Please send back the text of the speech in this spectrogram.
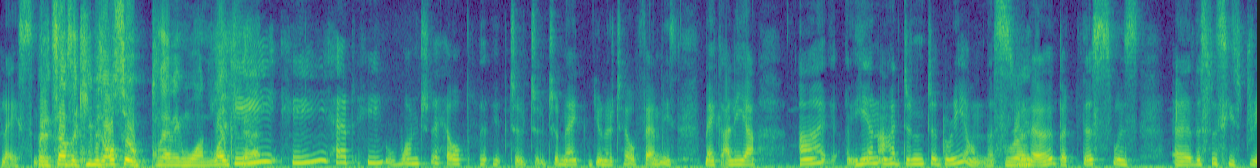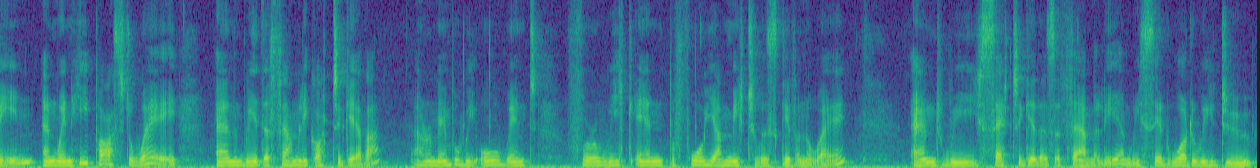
placement. But it sounds like he was also planning one like he, that. He had he wanted to help uh, to, to, to make you know to help families make aliyah. I, he and I didn't agree on this, right. you know, but this was uh, this was his dream. And when he passed away, and we, the family, got together. I remember we all went for a weekend before Yamit was given away, and we sat together as a family and we said, What do we do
